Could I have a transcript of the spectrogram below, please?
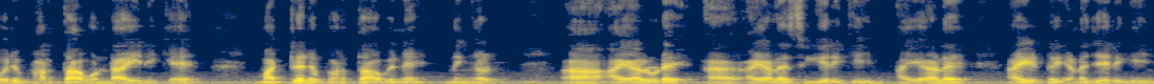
ഒരു ഭർത്താവ് ഉണ്ടായിരിക്കെ മറ്റൊരു ഭർത്താവിനെ നിങ്ങൾ അയാളുടെ അയാളെ സ്വീകരിക്കുകയും അയാളെ ആയിട്ട് ഇണചേരുകയും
